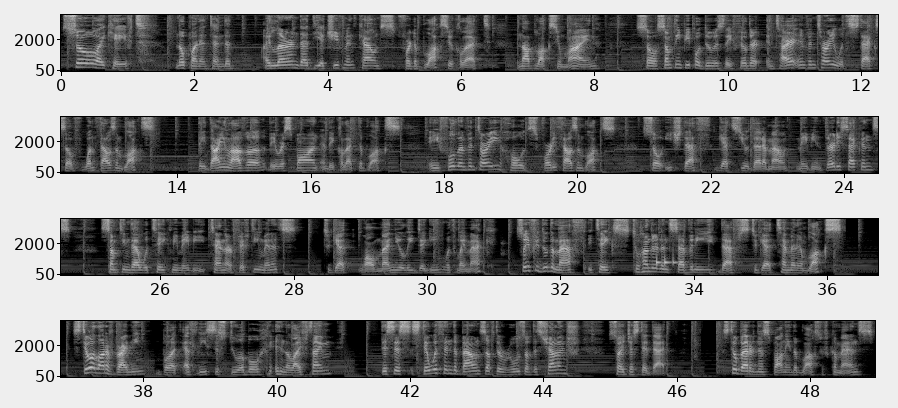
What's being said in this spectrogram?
So I caved, no pun intended. I learned that the achievement counts for the blocks you collect, not blocks you mine. So something people do is they fill their entire inventory with stacks of 1000 blocks. They die in lava, they respawn, and they collect the blocks. A full inventory holds 40,000 blocks, so each death gets you that amount maybe in 30 seconds, something that would take me maybe 10 or 15 minutes to get while manually digging with my mech. So if you do the math, it takes 270 deaths to get 10 million blocks. Still a lot of grinding, but at least it's doable in a lifetime. This is still within the bounds of the rules of this challenge, so I just did that. Still better than spawning the blocks with commands.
